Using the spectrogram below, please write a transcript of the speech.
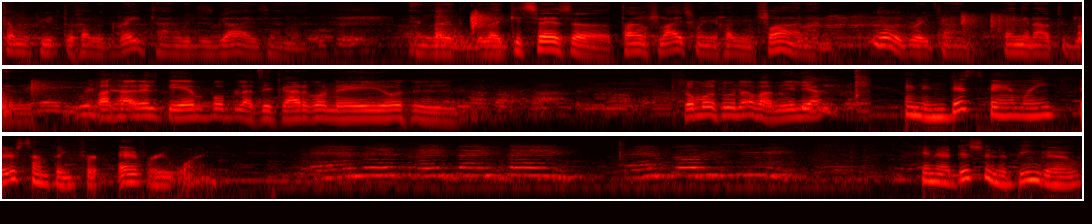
Come up here to have a great time with these guys, and uh, and like like it says, uh, time flies when you're having fun, and you have a great time hanging out together. Pasar el tiempo, platicar con ellos y somos una familia. And in this family, there's something for everyone. In addition to bingo,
